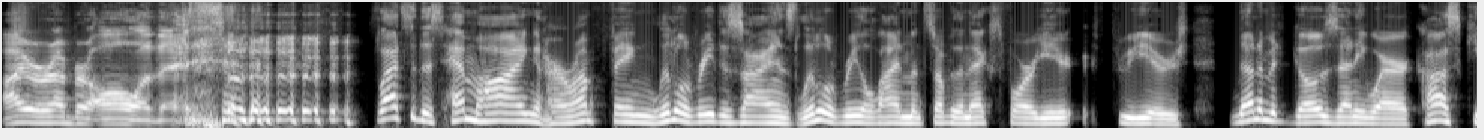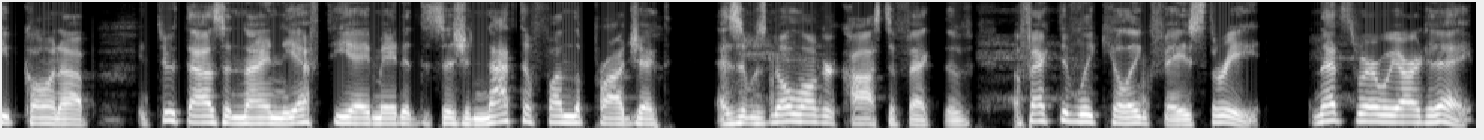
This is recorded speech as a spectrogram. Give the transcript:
I remember all of this. lots of this hem hawing and harumphing, little redesigns, little realignments over the next four year, three years. None of it goes anywhere. Costs keep going up. In 2009, the FTA made a decision not to fund the project as it was no longer cost effective, effectively killing phase three. And that's where we are today.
